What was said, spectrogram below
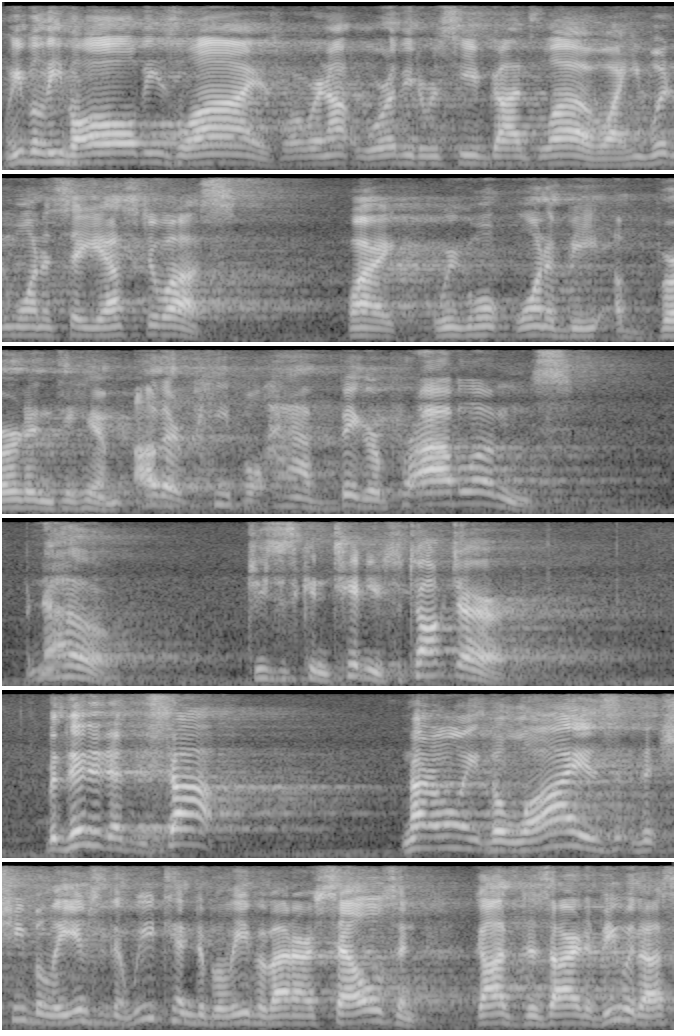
We believe all these lies, why we're not worthy to receive God's love, why He wouldn't want to say yes to us, why we won't want to be a burden to Him. Other people have bigger problems. But no, Jesus continues to talk to her. But then it doesn't stop. Not only the lies that she believes and that we tend to believe about ourselves and God's desire to be with us,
